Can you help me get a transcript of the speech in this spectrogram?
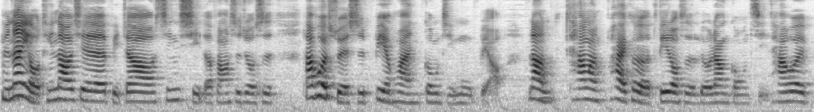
那有听到一些比较新奇的方式，就是它会随时变换攻击目标，让他们骇客的 DDoS 流量攻击，它会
